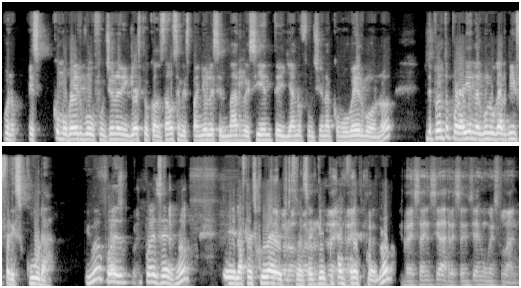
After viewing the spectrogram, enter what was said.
bueno, es como verbo, funciona en inglés, pero cuando estamos en español es el más reciente y ya no funciona como verbo, ¿no? De pronto por ahí en algún lugar vi frescura. Y bueno, puede, puede ser, ¿no? Eh, la frescura de pero, fresco, ¿no? Resencia, resencia es un slang.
